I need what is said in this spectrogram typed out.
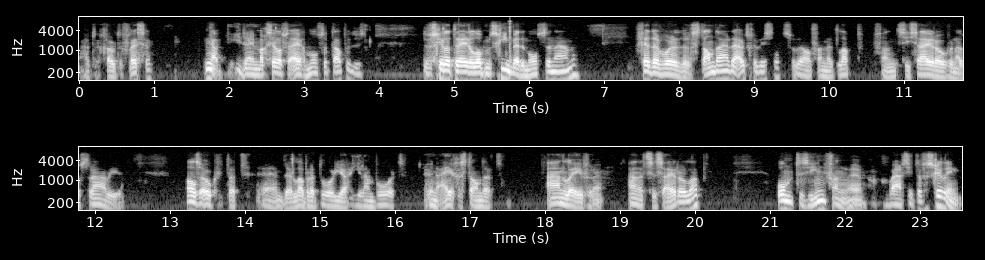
uit de grote flessen. Nou, iedereen mag zelf zijn eigen monster tappen. Dus de verschillen treden op misschien bij de monsternamen. Verder worden er standaarden uitgewisseld, zowel van het lab van Cicero van Australië als ook dat uh, de laboratoria hier aan boord hun eigen standaard aanleveren aan het Cicero Lab. Om te zien van uh, waar zit er verschil in.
